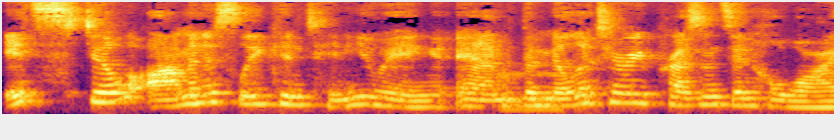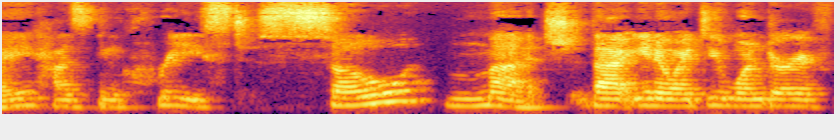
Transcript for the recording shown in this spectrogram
it's still ominously continuing and the Mhm. military presence in Hawaii has increased so much that, you know, I do wonder if,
